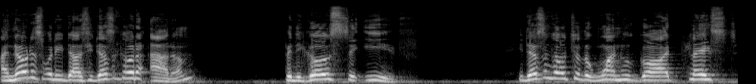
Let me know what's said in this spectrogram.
And notice what he does. He doesn't go to Adam, but he goes to Eve. He doesn't go to the one who God placed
